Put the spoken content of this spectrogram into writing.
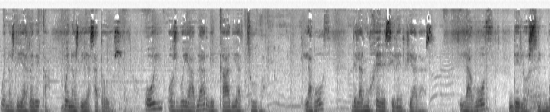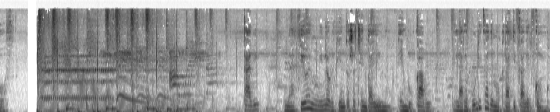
Buenos días Rebeca, buenos días a todos. Hoy os voy a hablar de Kadia Tsuba, la voz de las mujeres silenciadas, la voz de los sin voz. Kadi nació en 1981 en Bukavu, en la República Democrática del Congo.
